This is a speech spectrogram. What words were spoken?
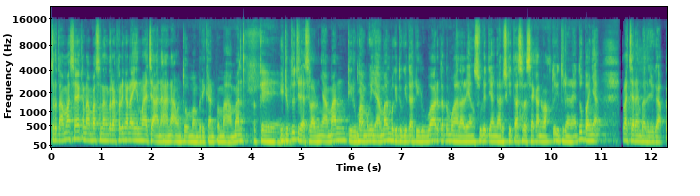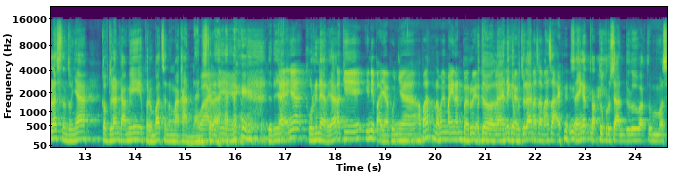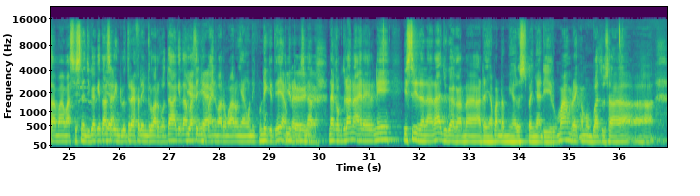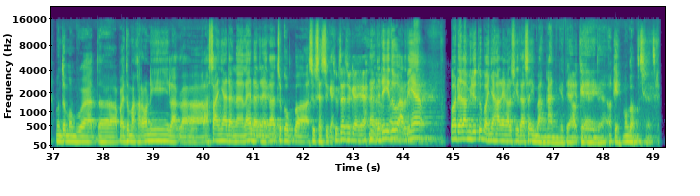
terutama saya kenapa senang traveling karena ingin mengajak anak-anak untuk memberikan pemahaman okay. hidup itu tidak selalu nyaman di rumah ya, mungkin ya. nyaman begitu kita di luar ketemu hal-hal yang sulit yang harus kita selesaikan waktu itu dan itu banyak pelajaran baru juga plus tentunya kebetulan kami berempat senang makan nah Wah, setelah ini. jadi kayaknya kuliner ya lagi ini pak ya punya apa namanya mainan baru ya betul nah ini kebetulan masa-masa saya ingat waktu perusahaan dulu waktu sama Mas Isna juga kita ya. sering dulu traveling keluar kota kita ya, masih ya. nyobain warung-warung yang unik unik gitu ya yang gitu, tradisional. Ya. Nah kebetulan akhir-akhir ini istri dan anak juga karena adanya pandemi harus banyak di rumah mereka membuat usaha uh, untuk membuat uh, apa itu makaroni, uh, rasanya dan lain-lain dan ternyata cukup uh, sukses juga. Sukses juga ya. Nah jadi itu artinya bahwa dalam hidup itu banyak hal yang harus kita seimbangkan gitu ya. Oke, okay. gitu ya. oke, okay, monggo.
